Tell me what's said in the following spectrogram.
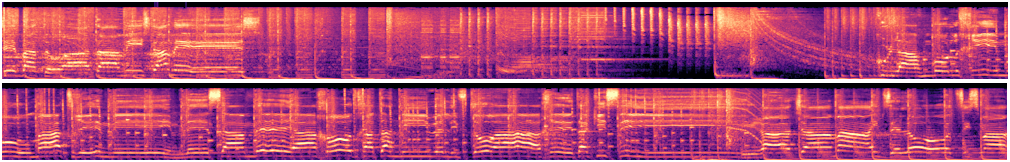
שבתורה אתה משתמש כולם הולכים ומתרימים לשמח עוד חתנים ולפתוח את הכיסים. יראת שמיים זה לא עוד סיסמה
